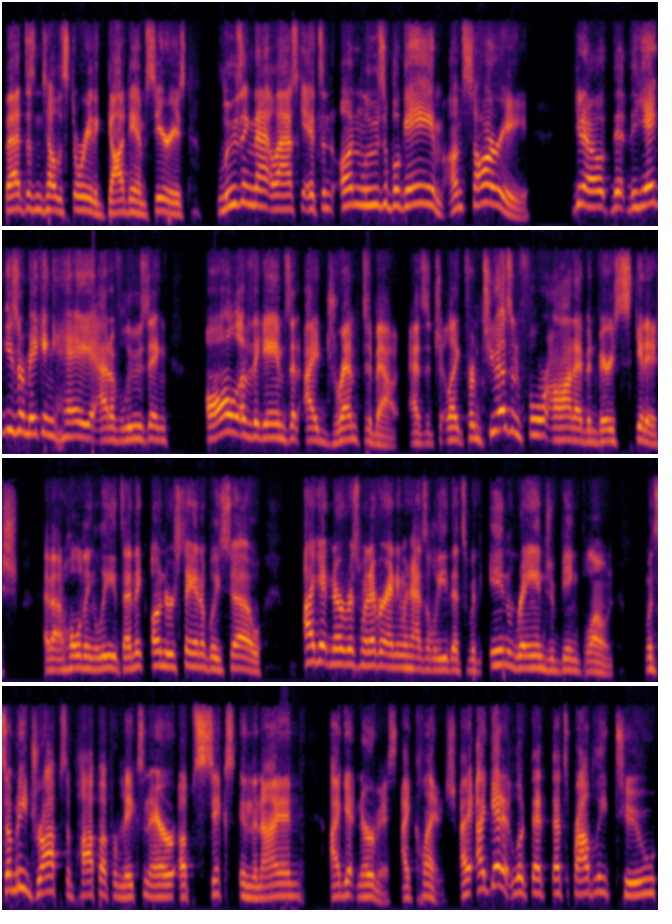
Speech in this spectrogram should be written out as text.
But that doesn't tell the story of the goddamn series. Losing that last game, it's an unlosable game. I'm sorry. You know, the, the Yankees are making hay out of losing all of the games that I dreamt about as a like from 2004 on. I've been very skittish about holding leads. I think understandably so. I get nervous whenever anyone has a lead that's within range of being blown. When somebody drops a pop up or makes an error up six in the ninth, I get nervous. I clench. I, I get it. Look, that that's probably too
